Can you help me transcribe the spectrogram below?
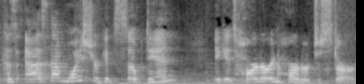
Because as that moisture gets soaked in, it gets harder and harder to stir.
